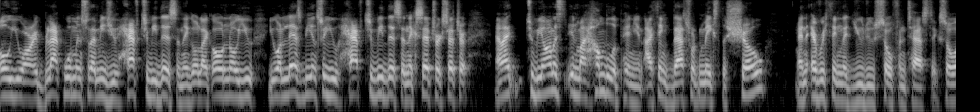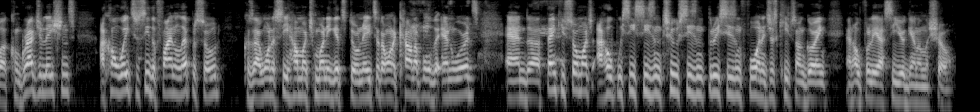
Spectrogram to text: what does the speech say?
"Oh, you are a black woman, so that means you have to be this," and they go like, "Oh no, you you are lesbian, so you have to be this," and etc. etc. And I, to be honest, in my humble opinion, I think that's what makes the show and everything that you do so fantastic. So uh, congratulations! I can't wait to see the final episode because I want to see how much money gets donated. I want to count up all the N words. And uh, thank you so much. I hope we see season two, season three, season four, and it just keeps on going. And hopefully, I see you again on the show.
